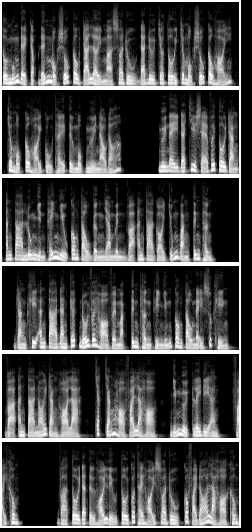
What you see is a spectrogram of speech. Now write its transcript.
tôi muốn đề cập đến một số câu trả lời mà Soaru đã đưa cho tôi cho một số câu hỏi, cho một câu hỏi cụ thể từ một người nào đó. Người này đã chia sẻ với tôi rằng anh ta luôn nhìn thấy nhiều con tàu gần nhà mình và anh ta gọi chúng bằng tinh thần. Rằng khi anh ta đang kết nối với họ về mặt tinh thần thì những con tàu này xuất hiện, và anh ta nói rằng họ là, chắc chắn họ phải là họ, những người Pleiadian, phải không? Và tôi đã tự hỏi liệu tôi có thể hỏi Soaru có phải đó là họ không?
